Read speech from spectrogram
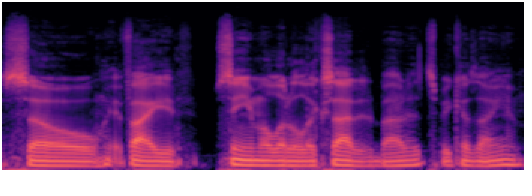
So if I seem a little excited about it, it's because I am.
